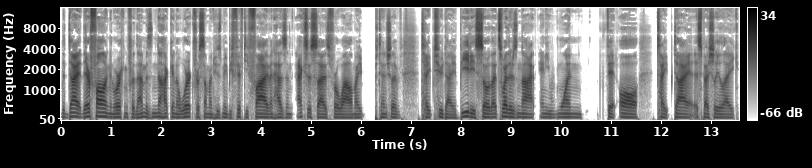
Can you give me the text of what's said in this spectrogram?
the diet they're following and working for them is not going to work for someone who's maybe 55 and hasn't exercised for a while, might potentially have type 2 diabetes. So that's why there's not any one fit all type diet, especially like,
